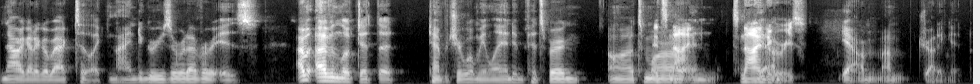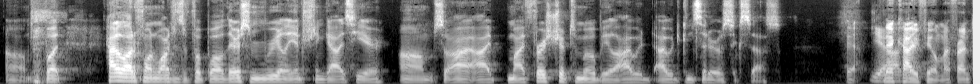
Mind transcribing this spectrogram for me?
now I got to go back to like nine degrees or whatever is. I, I, haven't looked at the temperature when we land in Pittsburgh uh, tomorrow. It's nine. And it's nine yeah, degrees. I'm, yeah, I'm I'm dreading it. Um, but had a lot of fun watching some football. There's some really interesting guys here. Um, so I, I my first trip to Mobile, I would I would consider a success. Yeah, yeah. Nick, how you feeling, my friend?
